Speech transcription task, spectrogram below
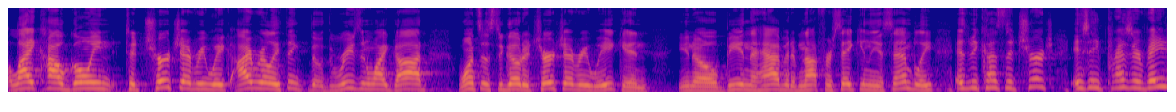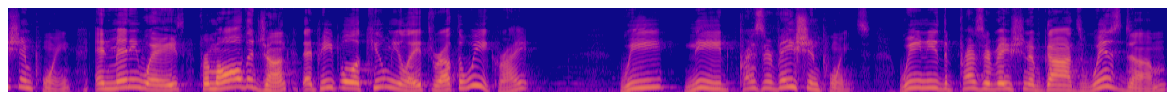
like how going to church every week, I really think the, the reason why God wants us to go to church every week and you know, be in the habit of not forsaking the assembly is because the church is a preservation point in many ways from all the junk that people accumulate throughout the week, right? We need preservation points. We need the preservation of God's wisdom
